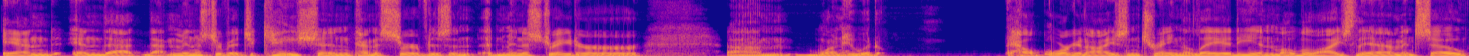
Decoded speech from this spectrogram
And and that that minister of education kind of served as an administrator, um, one who would help organize and train the laity and mobilize them. And so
